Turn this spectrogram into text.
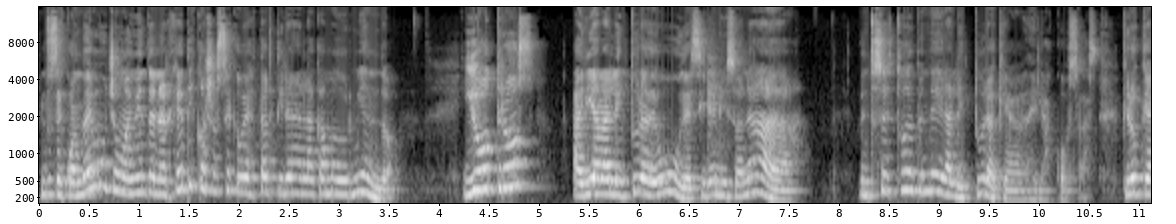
Entonces cuando hay mucho movimiento energético, yo sé que voy a estar tirada en la cama durmiendo. Y otros harían la lectura de, uh, decir no hizo nada. Entonces todo depende de la lectura que hagas de las cosas. Creo que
